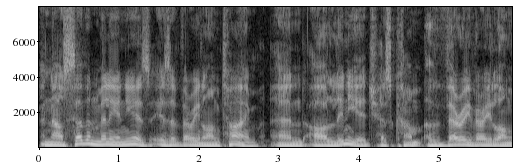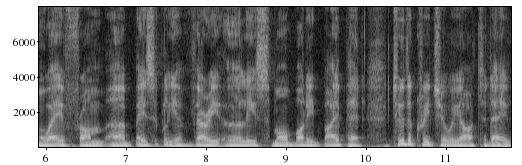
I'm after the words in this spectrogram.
And now, seven million years is a very long time, and our lineage has come a very, very long way from uh, basically a very early small bodied biped to the creature we are today.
